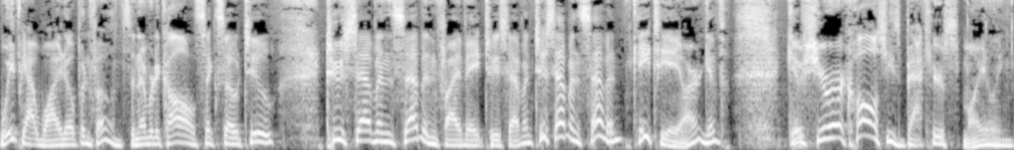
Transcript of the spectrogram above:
we've got wide open phones. The number to call 602 277 5827 277 KTAR. Give, give Shira a call. She's back here smiling.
